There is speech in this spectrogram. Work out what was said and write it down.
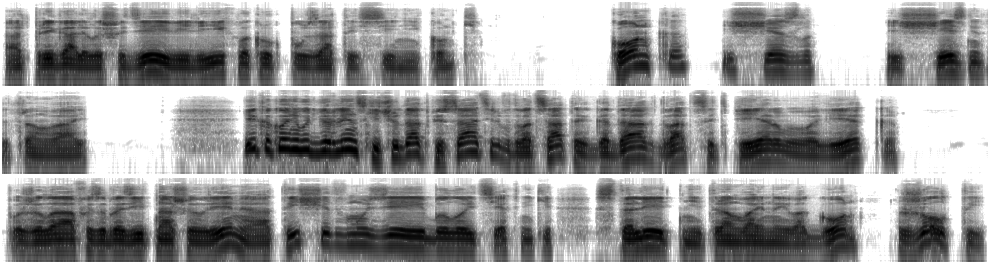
отпрягали лошадей и вели их вокруг пузатой синей конки. Конка исчезла, исчезнет и трамвай и какой-нибудь берлинский чудак-писатель в двадцатых годах двадцать первого века, пожелав изобразить наше время, отыщет в музее былой техники столетний трамвайный вагон, желтый,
